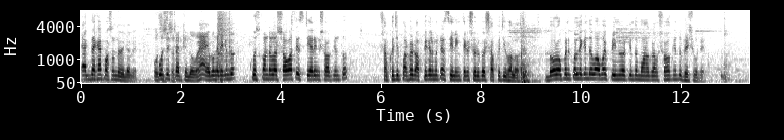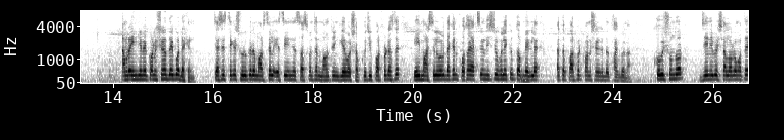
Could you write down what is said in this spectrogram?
এক দেখায় পছন্দ হয়ে যাবে। পঁচিশ স্টার্ট কিন্তু হ্যাঁ এবং এটা কিন্তু ক্রুজ কন্ট্রোলার সহ আছে স্টিয়ারিং সহ কিন্তু সব কিছু পারফেক্ট অপটিক্যাল মিটার সিলিং থেকে শুরু করে সব কিছুই ভালো আছে। ডোর ওপেন করলে কিন্তু বাবাই প্রিমিয়র কিন্তু মনোগ্রাম সহ কিন্তু ভেসে ওঠে। আমরা ইঞ্জিনের কনেকশনে দেখব দেখেন। চ্যাসিস থেকে শুরু করে মার্সেল AC engine suspension mounting gear সব কিছুই পারফেক্ট আছে। এই মার্সেলগুলো দেখেন কোথাও অ্যাক্সিডেন্ট হিস্ট্রি হলে কিন্তু আপনি এগুলো এত পারফেক্ট কন্ডিশনে কিন্তু থাকবে না। খুবই সুন্দর, যে নিবে সে মতে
